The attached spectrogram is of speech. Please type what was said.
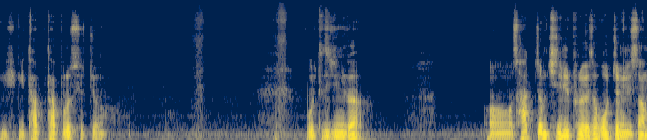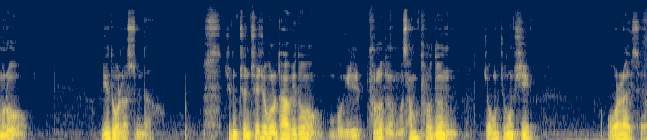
이다 다 부러졌죠. 월트 디즈니가 어 4.71%에서 5.13으로 얘도 올랐습니다. 지금 전체적으로 다 하기도 뭐 1%든 뭐 3%든 조금 조금씩 올라 있어요.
